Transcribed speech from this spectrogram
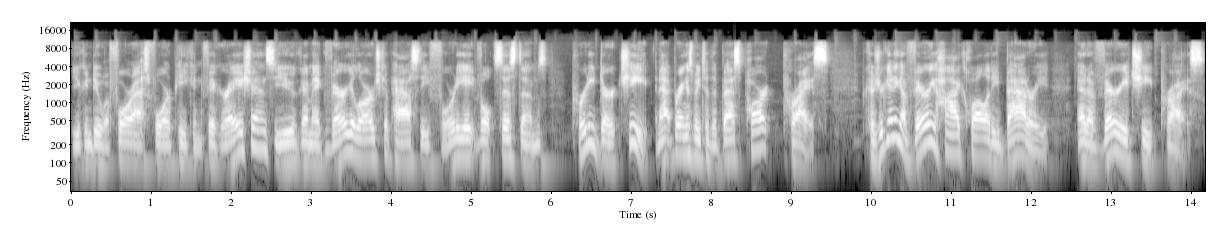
You can do a 4S4P configuration, so you can make very large capacity 48 volt systems pretty dirt cheap. And that brings me to the best part price. Because you're getting a very high quality battery at a very cheap price.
